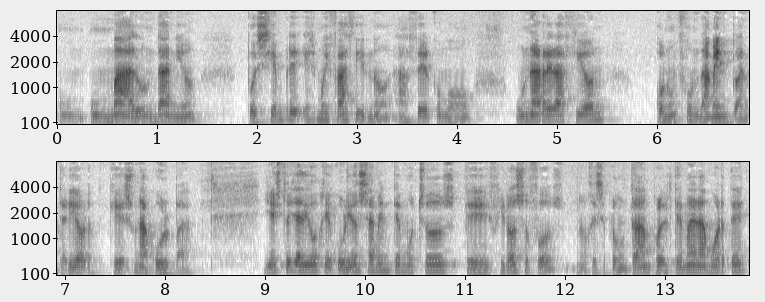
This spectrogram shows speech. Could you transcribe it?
un, mal, un daño, pues siempre es muy fácil, ¿no? Hacer como una relación con un fundamento anterior, que es una culpa. Y esto ya digo que curiosamente muchos filósofos, ¿no? que se preguntaban por el tema de la muerte,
